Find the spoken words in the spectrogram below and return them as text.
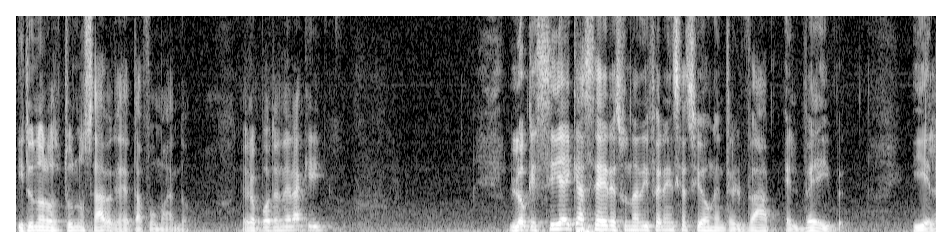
y tú no, lo- tú no sabes que se está fumando. Yo lo puedo tener aquí. Lo que sí hay que hacer es una diferenciación entre el VAP, el vape y el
